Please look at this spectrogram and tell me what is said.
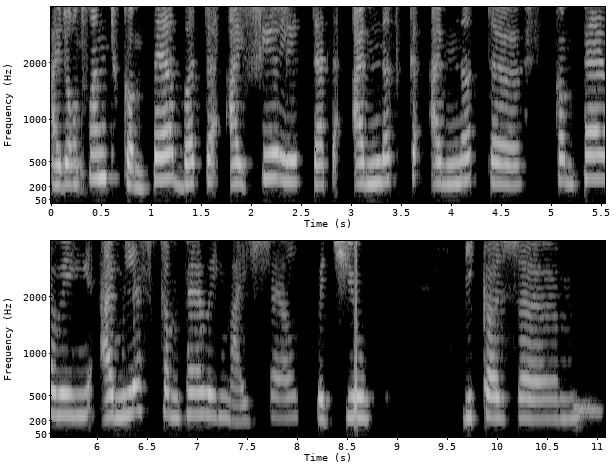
Uh, I don't want to compare, but I feel it that I'm not. I'm not uh, comparing. I'm less comparing myself with you, because um,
